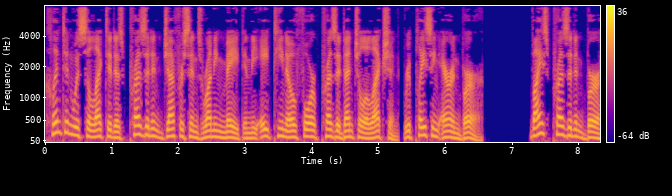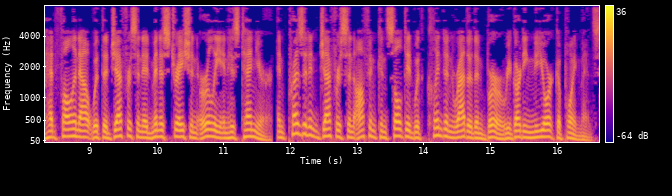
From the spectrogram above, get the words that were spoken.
Clinton was selected as President Jefferson's running mate in the 1804 presidential election, replacing Aaron Burr. Vice President Burr had fallen out with the Jefferson administration early in his tenure, and President Jefferson often consulted with Clinton rather than Burr regarding New York appointments.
